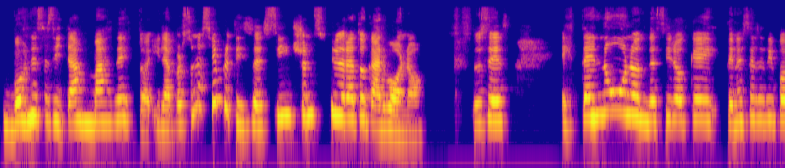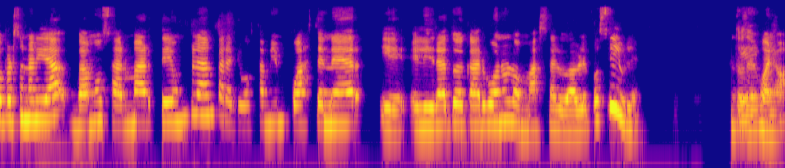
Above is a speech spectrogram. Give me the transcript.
vos necesitas más de esto. Y la persona siempre te dice, sí, yo necesito hidrato de carbono. Entonces, está en uno en decir, ok, tenés ese tipo de personalidad, vamos a armarte un plan para que vos también puedas tener eh, el hidrato de carbono lo más saludable posible. Entonces, bueno.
